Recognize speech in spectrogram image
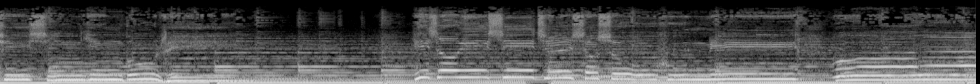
起，形影不离。一朝一夕，只想守护你。我的爱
